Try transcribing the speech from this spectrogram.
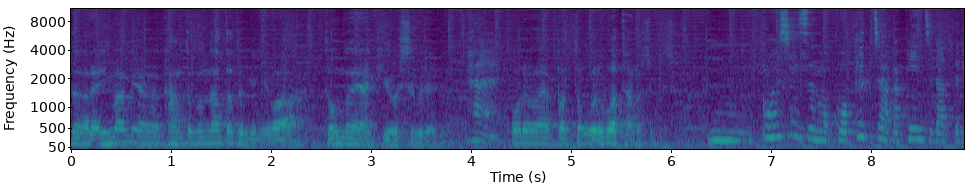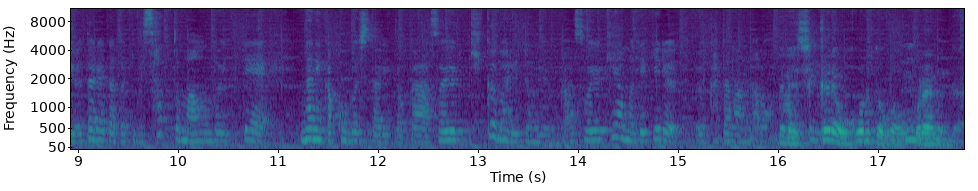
だから今宮が監督になった時にはどんな野球をしてくれるのか、はい。これはやっぱ俺は楽しみでしょう。ん、今シーズンもこうピッチャーがピンチだったり打たれた時にさっとマウンド行って何か鼓舞したりとかそういう気配りというかそういうケアもできる方なんだろうなでねしっかり怒るとこは怒れるんだよ、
